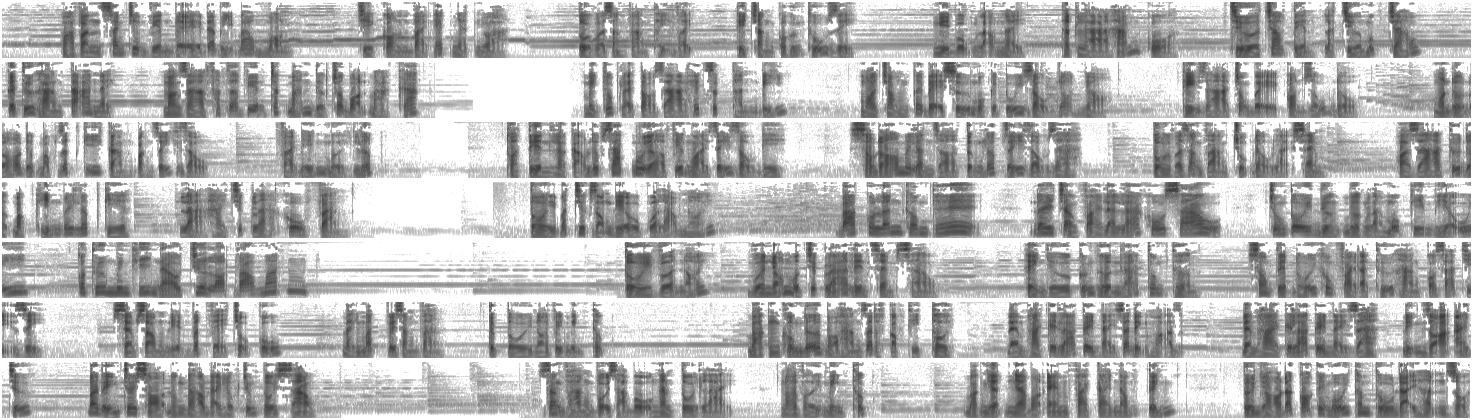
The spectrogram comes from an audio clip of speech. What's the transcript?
hoa văn xanh trên viền bệ đã bị bao mòn, chỉ còn vài nét nhạt nhòa. Tôi và Giang Vàng thấy vậy, thì chẳng có hứng thú gì. Nghi bụng lão này thật là hám của, chưa trao tiền là chưa múc cháo. Cái thứ hàng tã này mang ra phát gia viên chắc bán được cho bọn bà khác. Mình thúc lại tỏ ra hết sức thần bí, mò trong cái bệ sứ một cái túi dầu nho nhỏ, thì ra trong bệ còn giấu đồ. Món đồ đó được bọc rất kỹ càng bằng giấy dầu, phải đến 10 lớp. Thoạt tiền là cạo lớp sáp bôi ở phía ngoài giấy dầu đi, sau đó mới lần dò từng lớp giấy dầu ra. Tôi và Giang Vàng chụp đầu lại xem. Hóa ra thứ được bọc kín mấy lớp kia là hai chiếc lá khô vàng. Tôi bắt chiếc giọng điệu của lão nói: "Bác có lẫn không thế? Đây chẳng phải là lá khô sao? Chúng tôi đường đường là mô kim hiệu úy, có thứ minh khí nào chưa lọt vào mắt?" Tôi vừa nói, vừa nhón một chiếc lá lên xem sao. Hình như cứng hơn lá thông thường, song tuyệt đối không phải là thứ hàng có giá trị gì. Xem xong liền vất về chỗ cũ, đánh mắt với răng vàng, tức tối nói với mình thúc. Bạc không đỡ bỏ hàng ra đặt cọc thì thôi, đem hai cây lá cây này ra định họa, đem hai cây lá cây này ra định dọa ai chứ? Bác định chơi xỏ đồng bào đại lục chúng tôi sao? Giang vàng vội giả bộ ngăn tôi lại, nói với mình thúc. bạc Nhật nhà bọn em phải cái nóng tính, từ nhỏ đã có cái mối thâm thù đại hận rồi.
